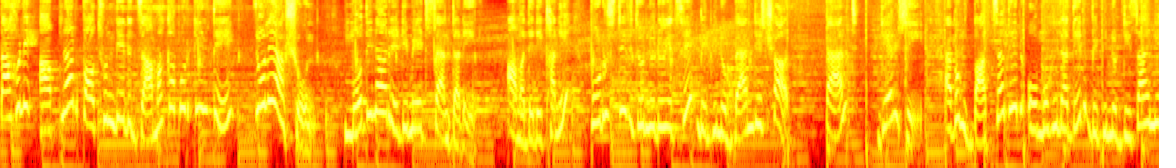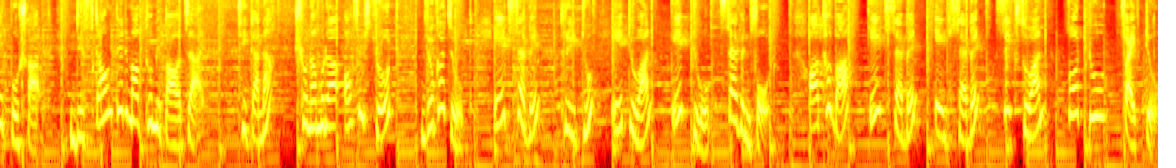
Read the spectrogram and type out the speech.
তাহলে আপনার পছন্দের জামা কাপড় কিনতে চলে আসুন মদিনা রেডিমেড সেন্টারে আমাদের এখানে পুরুষদের জন্য রয়েছে বিভিন্ন ব্র্যান্ডের শার্ট, প্যান্ট, গেঞ্জি এবং বাচ্চাদের ও মহিলাদের বিভিন্ন ডিজাইনের পোশাক ডিসকাউন্টের মাধ্যমে পাওয়া যায়। ঠিকানা সোনামুড়া অফিস রোড, যোগাযোগ eight seven three two eight one eight two seven four. অথবা eight seven eight seven six one four two five two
